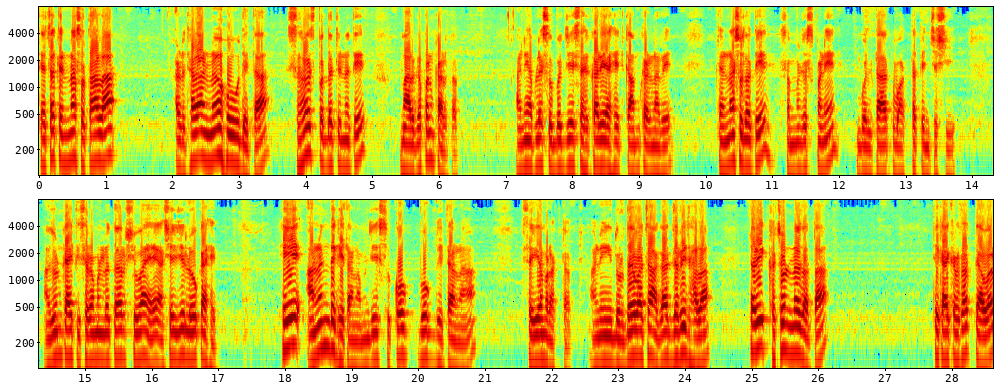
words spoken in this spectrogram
त्याचा त्यांना स्वतःला अडथळा न होऊ देता सहज पद्धतीनं ते मार्ग पण काढतात. आणि आपल्यासोबत जे सहकारी आहेत काम करणारे त्यांनासुद्धा ते समंजसपणे बोलतात वागतात त्यांच्याशी. अजून काय तिसरं म्हणलं तर शिवाय असे जे लोक आहेत हे आनंद घेताना म्हणजे सुखोपभोग घेताना संयम राखतात. आणि दुर्दैवाचा आघात जरी झाला तरी खचून न जाता ते काय करतात? त्यावर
